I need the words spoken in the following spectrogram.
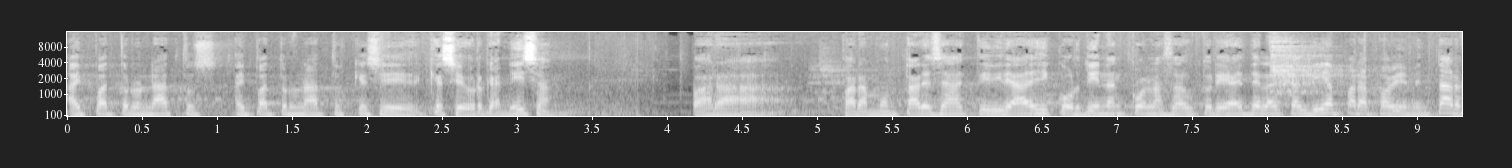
hay patronatos, hay patronatos que se, que se organizan para, para montar esas actividades y coordinan con las autoridades de la alcaldía para pavimentar.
